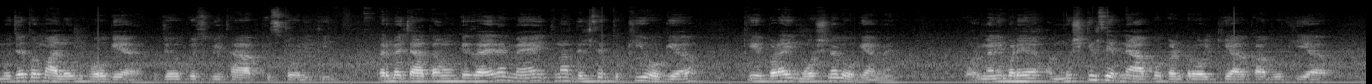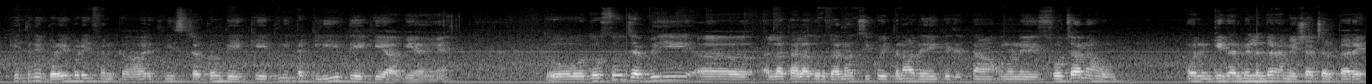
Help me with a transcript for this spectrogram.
मुझे तो मालूम हो गया जो कुछ भी था आपकी स्टोरी थी। पर मैं चाहता हूँ कि ज़ाहिर है मैं इतना दिल से दुखी हो गया कि बड़ा इमोशनल हो गया मैं। और मैंने बड़े, मुश्किल से अपने आप को कंट्रोल किया, काबू किया कि इतने बड़े बड़े फ़नकार, इतनी स्ट्रगल देख के, इतनी तकलीफ़ देख के आगे आए हैं। तो दोस्तों, जब भी अल्लाह ताला दुर्दाना जी को इतना दें कि जितना उन्होंने सोचा ना हो और इनके घर में लंगर हमेशा चलता रहे,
